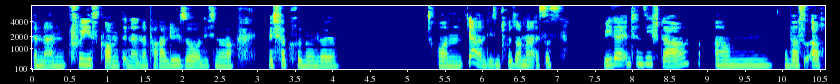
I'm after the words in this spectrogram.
in einen Freeze kommt, in eine Paralyse und ich nur noch mich verkrümeln will. Und ja, in diesem Frühsommer ist es wieder intensiv da, ähm, was auch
